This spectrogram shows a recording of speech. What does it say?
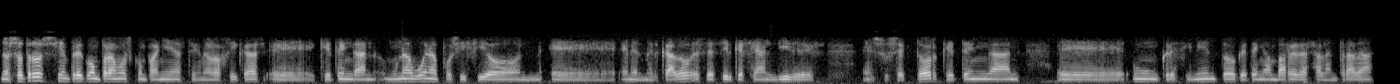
Nosotros siempre compramos compañías tecnológicas eh, que tengan una buena posición eh, en el mercado, es decir, que sean líderes en su sector, que tengan eh, un crecimiento, que tengan barreras a la entrada,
